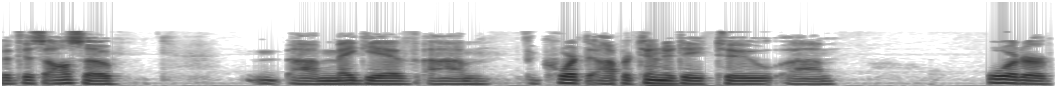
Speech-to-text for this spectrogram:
But this also uh, may give um, the court the opportunity to um, order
